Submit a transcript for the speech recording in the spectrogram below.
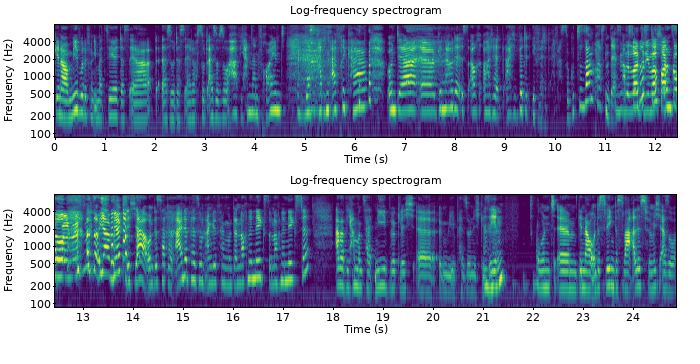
genau, mir wurde von ihm erzählt, dass er, also dass er doch so, also so, ah, wir haben da einen Freund, der ist gerade in Afrika und der, äh, genau, der ist auch, oh, der, ach, ihr, werdet, ihr werdet einfach so gut zusammenpassen, der ist Diese auch so Leute, lustig die und so. Und so, ja, wirklich, ja. Und es hat dann eine Person angefangen und dann noch eine nächste und noch eine nächste. Aber wir haben uns halt nie wirklich äh, irgendwie persönlich gesehen. Mhm. Und ähm, genau, und deswegen, das war alles für mich, also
